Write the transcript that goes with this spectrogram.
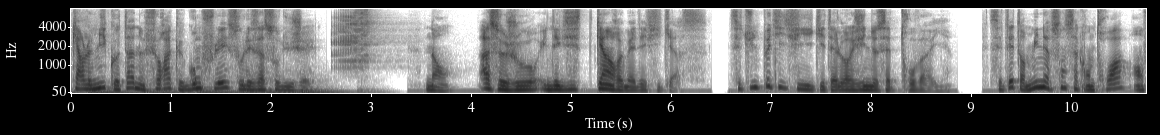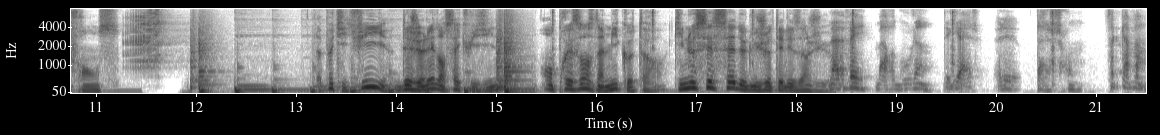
car le micota ne fera que gonfler sous les assauts du jet. Non, à ce jour, il n'existe qu'un remède efficace. C'est une petite fille qui est à l'origine de cette trouvaille. C'était en 1953 en France. La petite fille déjeunait dans sa cuisine, en présence d'un micota qui ne cessait de lui jeter des injures. Navet, Margoulin, dégage. Allez, tâcheron, sac à vin.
